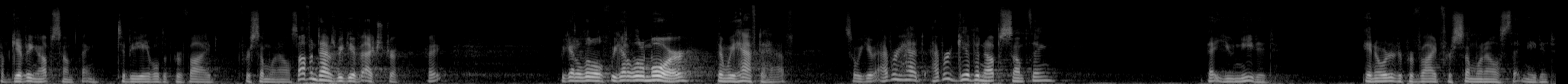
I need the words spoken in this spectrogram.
of giving up something to be able to provide for someone else? Oftentimes we give extra, right? We got a little, we got a little more than we have to have. So we give, ever had, ever given up something that you needed in order to provide for someone else that needed?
